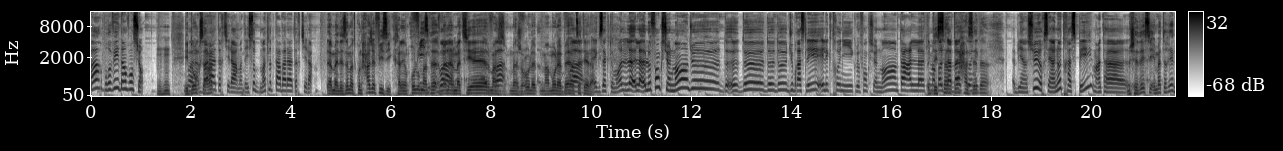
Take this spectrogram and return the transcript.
par brevet d'invention مهم. اي donc براءة اختراع معناتها يصب مطلب تاع براءة اختراع. اما لازم تكون حاجة physique خلينا نقولوا معناتها ال matière. مجعوله معمولة بها et cetera le fonctionnement du, de, de, de, de- du bracelet électronique, le fonctionnement تاع كيما قلت ال dessin la Bien sûr, c'est un autre aspect معناتها مش هذا c'est matériel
